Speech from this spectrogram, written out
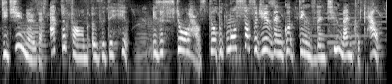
did you know that at the farm over the hill is a storehouse filled with more sausages and good things than two men could count?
